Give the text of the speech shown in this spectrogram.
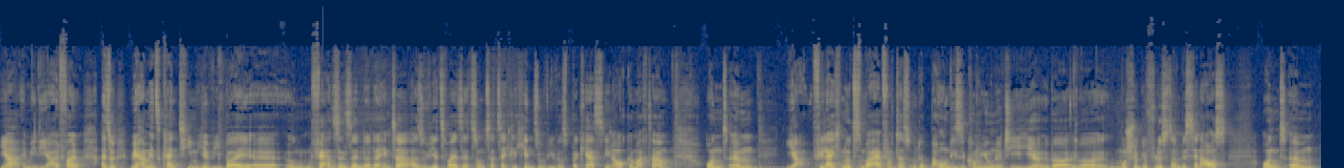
Ja, im Idealfall. Also wir haben jetzt kein Team hier wie bei äh, irgendeinem Fernsehsender dahinter. Also wir zwei setzen uns tatsächlich hin, so wie wir es bei Kerstin auch gemacht haben. Und ähm, ja, vielleicht nutzen wir einfach das oder bauen diese Community hier über, über Muschelgeflüster ein bisschen aus. Und ähm,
